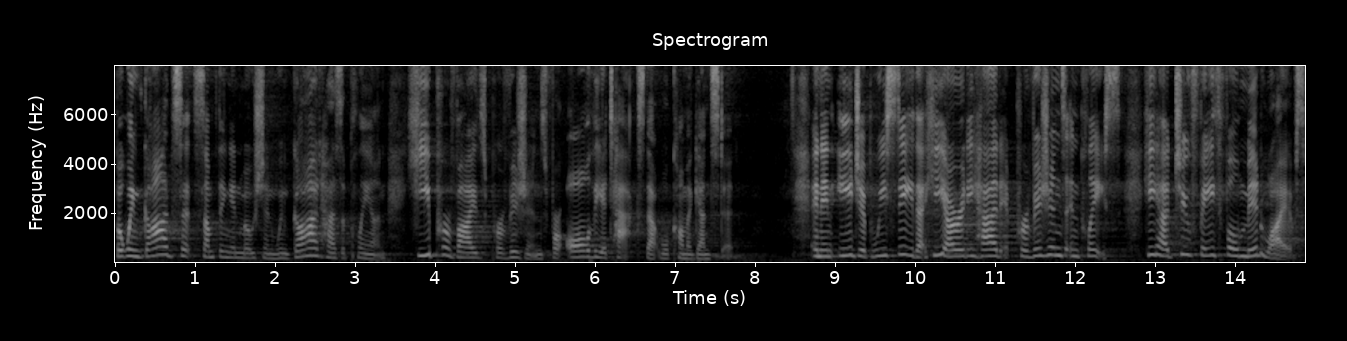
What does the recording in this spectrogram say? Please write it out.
But when God sets something in motion, when God has a plan, He provides provisions for all the attacks that will come against it. And in Egypt, we see that he already had provisions in place. He had two faithful midwives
